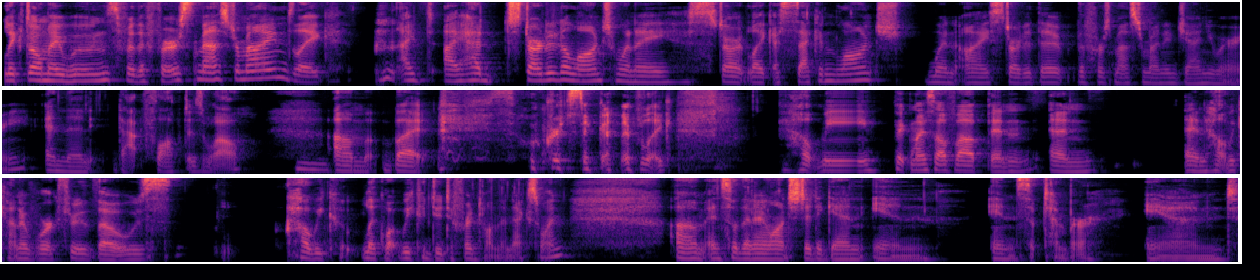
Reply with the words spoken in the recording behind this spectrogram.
Licked all my wounds for the first mastermind. Like I I had started a launch when I start like a second launch when I started the the first mastermind in January, and then that flopped as well. Mm. Um, but so Kristin kind of like helped me pick myself up and and and help me kind of work through those how we could like what we could do different on the next one. Um, and so then I launched it again in in September, and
